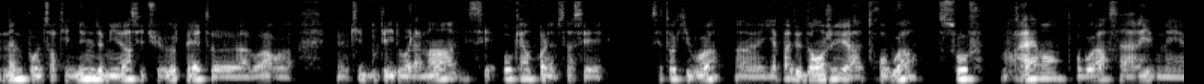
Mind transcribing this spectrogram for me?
même pour une sortie d'une demi-heure, si tu veux, peut-être euh, avoir euh, une petite bouteille d'eau à la main, c'est aucun problème. Ça, c'est toi qui vois. Euh, il n'y a pas de danger à trop boire, sauf vraiment trop boire. Ça arrive, mais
